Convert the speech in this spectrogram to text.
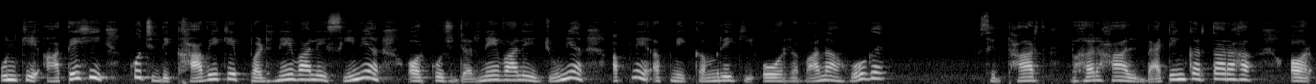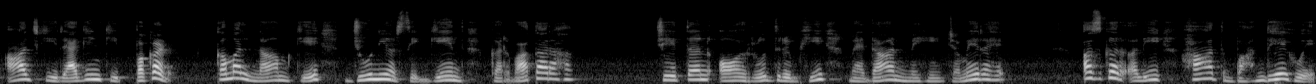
उनके आते ही कुछ दिखावे के पढ़ने वाले सीनियर और कुछ डरने वाले जूनियर अपने अपने कमरे की ओर रवाना हो गए। सिद्धार्थ बहरहाल बैटिंग करता रहा और आज की रैगिंग की पकड़ कमल नाम के जूनियर से गेंद करवाता रहा। चेतन और रुद्र भी मैदान में ही जमे रहे। असगर अली हाथ बांधे हुए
